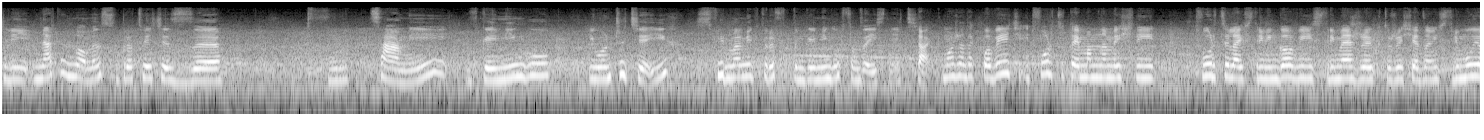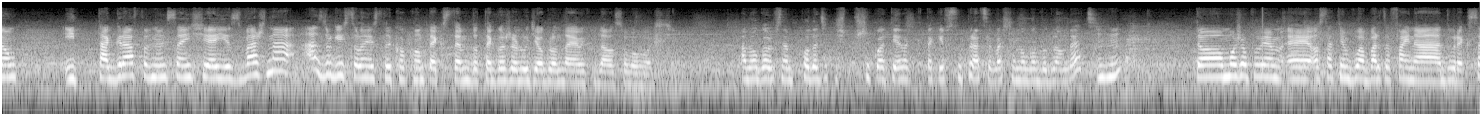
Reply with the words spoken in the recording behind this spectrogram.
Czyli na ten moment współpracujecie z twórcami w gamingu i łączycie ich z firmami, które w tym gamingu chcą zaistnieć. Tak, można tak powiedzieć. I twórcy tutaj mam na myśli twórcy live streamingowi, streamerzy, którzy siedzą i streamują. I ta gra w pewnym sensie jest ważna, a z drugiej strony jest tylko kontekstem do tego, że ludzie oglądają ich dla osobowości. A mogłabyś nam podać jakiś przykład, jak takie współprace właśnie mogą wyglądać? To może opowiem, e, ostatnio była bardzo fajna Durexa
